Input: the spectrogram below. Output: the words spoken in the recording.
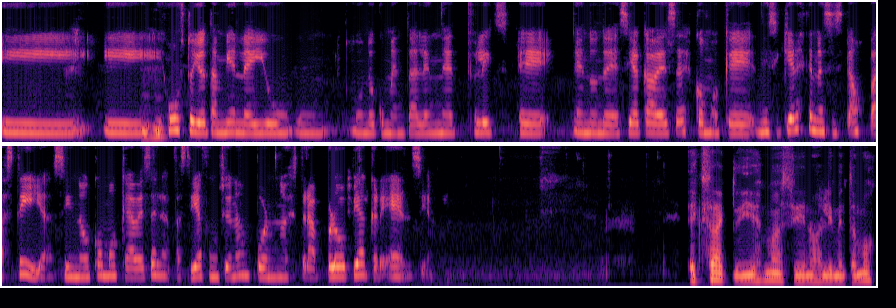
Y, y, justo yo también leí un, un, documental en Netflix eh, en donde decía que a veces como que ni siquiera es que necesitamos pastillas, sino como que a veces las pastillas funcionan por nuestra propia creencia. Exacto, y es más, si nos alimentamos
